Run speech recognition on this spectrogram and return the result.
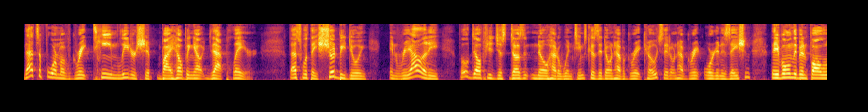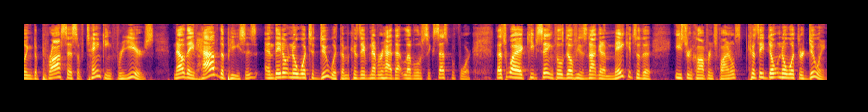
That's a form of great team leadership by helping out that player. That's what they should be doing. In reality, Philadelphia just doesn't know how to win teams because they don't have a great coach. They don't have great organization. They've only been following the process of tanking for years. Now they have the pieces and they don't know what to do with them because they've never had that level of success before. That's why I keep saying Philadelphia is not going to make it to the Eastern Conference Finals because they don't know what they're doing.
